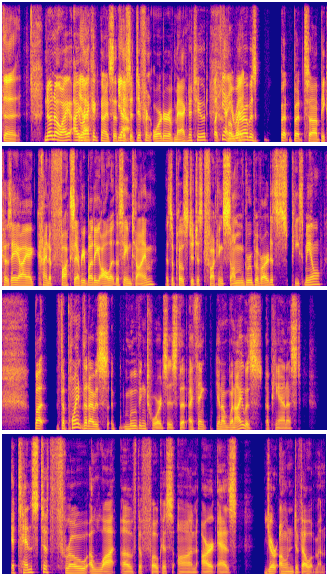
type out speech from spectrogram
the No, no, I, I Yeah. recognize that Yeah. it's a different order of magnitude. but yeah, but you're where I right. was, but but uh, because AI kind of fucks everybody all at the same time, as opposed to just fucking some group of artists piecemeal. But the point that I was moving towards is that I think you know when I was a pianist, it tends to throw a lot of the focus on art as your own development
